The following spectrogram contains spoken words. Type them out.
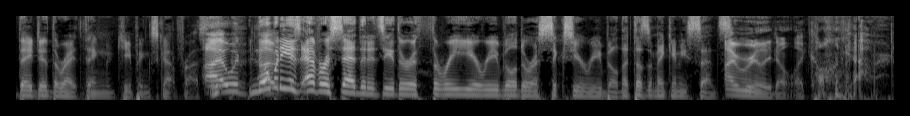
they did the right thing in keeping Scott Frost. I would- Nobody has ever said that it's either a three year rebuild or a six year rebuild. That doesn't make any sense. I really don't like Colin Coward.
